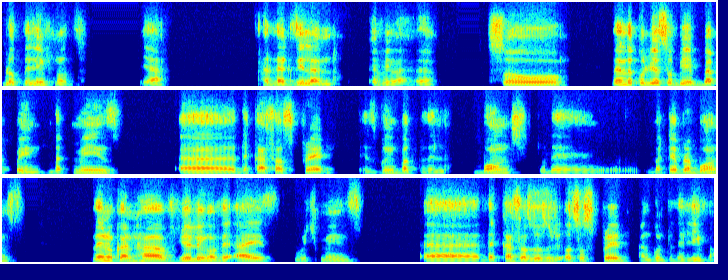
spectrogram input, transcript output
block the lymph nodes, yeah, at the axilla and everywhere. Yeah. So then there could also be a back pain. That means uh, the cancer spread is going back to the bones, to the vertebra bones. Then you can have yellowing of the eyes, which means uh, the cancer is also, spread and going to the liver.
